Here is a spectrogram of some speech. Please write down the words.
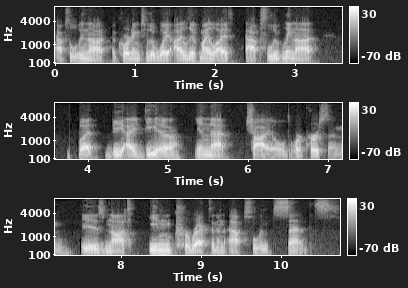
absolutely not. According to the way I live my life, absolutely not. But the idea in that child or person is not incorrect in an absolute sense.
